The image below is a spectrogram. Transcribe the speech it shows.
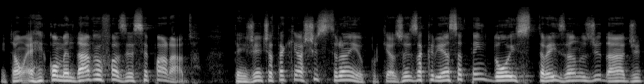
Então, é recomendável fazer separado. Tem gente até que acha estranho, porque às vezes a criança tem dois, três anos de idade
